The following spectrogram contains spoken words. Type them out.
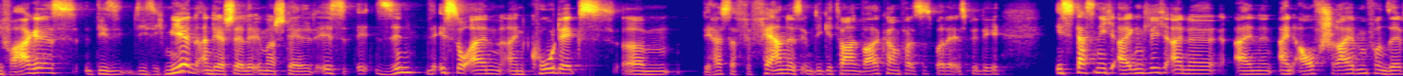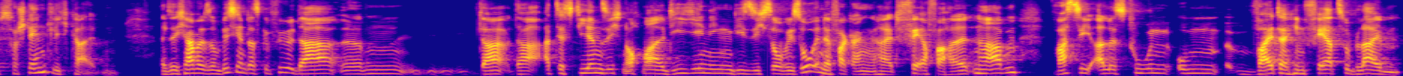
Die Frage ist, die, die sich mir an der Stelle immer stellt, ist, sind, ist so ein, ein Kodex, ähm, wie heißt das, für Fairness im digitalen Wahlkampf heißt es bei der SPD, ist das nicht eigentlich eine, eine, ein Aufschreiben von Selbstverständlichkeiten? Also ich habe so ein bisschen das Gefühl, da, ähm, da, da attestieren sich nochmal diejenigen, die sich sowieso in der Vergangenheit fair verhalten haben, was sie alles tun, um weiterhin fair zu bleiben.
